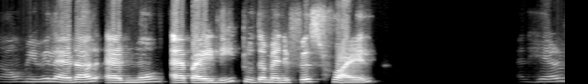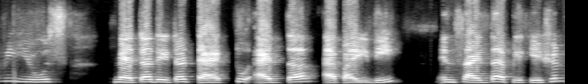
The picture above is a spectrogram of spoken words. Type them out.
Now we will add our AdMob app ID to the manifest file here we use metadata tag to add the app ID inside the application.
